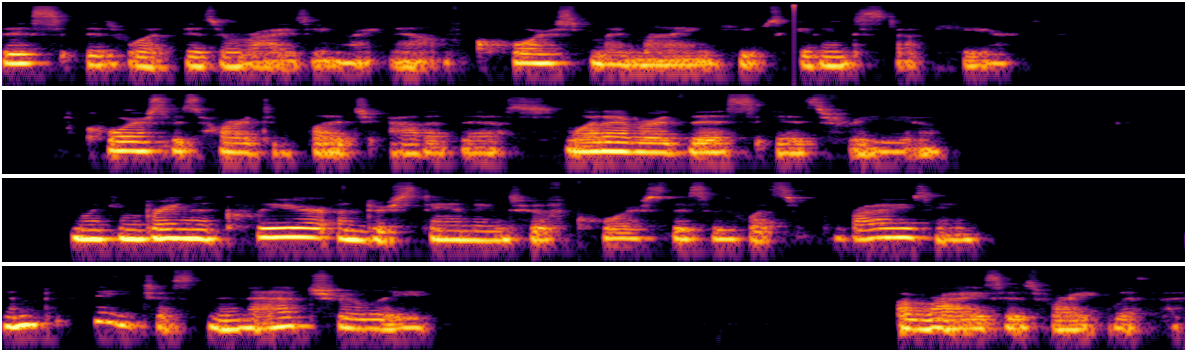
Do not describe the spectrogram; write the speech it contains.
this is what is arising right now. Of course, my mind keeps getting stuck here. Of course, it's hard to budge out of this, whatever this is for you. And we can bring a clear understanding to, of course, this is what's rising. Empathy just naturally arises right with it.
